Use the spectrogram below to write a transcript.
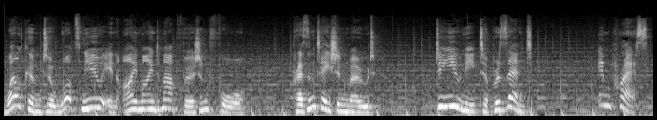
Welcome to what's new in iMindMap version 4. Presentation mode. Do you need to present, impress,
